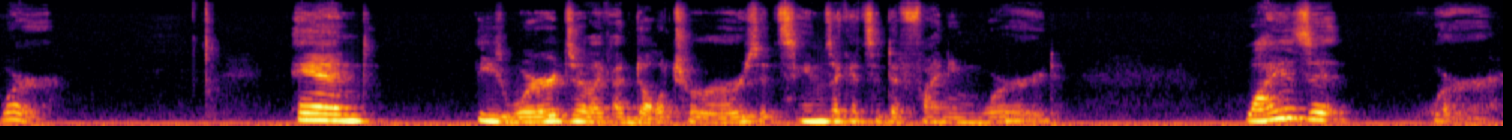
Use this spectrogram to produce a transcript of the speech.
Were. And these words are like adulterers. It seems like it's a defining word. Why is it were?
